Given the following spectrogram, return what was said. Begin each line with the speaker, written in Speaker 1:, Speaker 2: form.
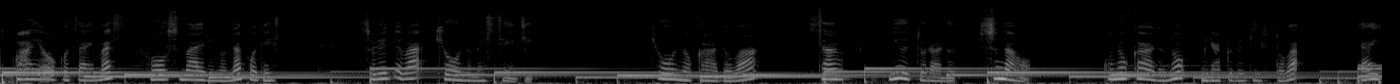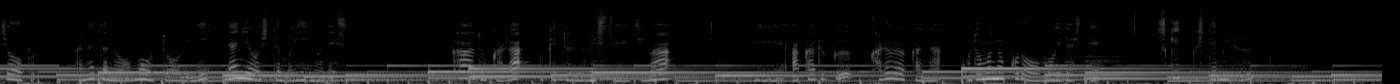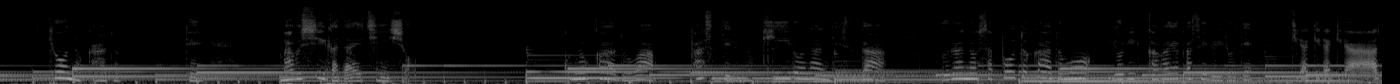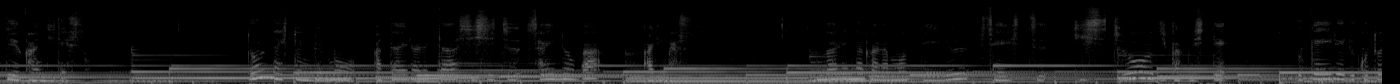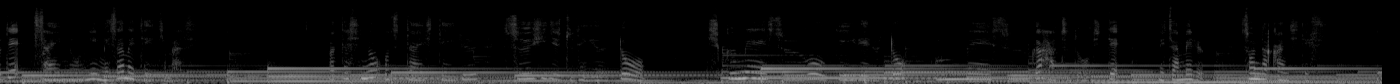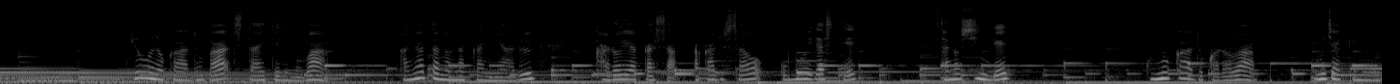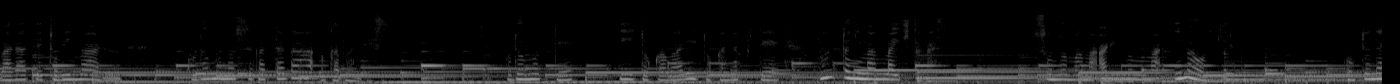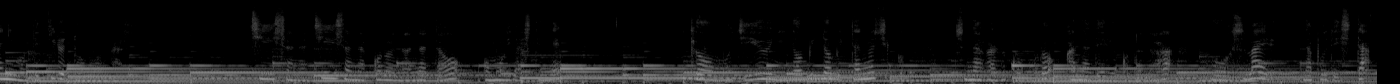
Speaker 1: おはようございます。フォースマイルのナポです。それでは今日のメッセージ。今日のカードは3ニュートラル素直。このカードのミラクルギフトは大丈夫。あなたの思う通りに何をしてもいいのです。カードから受け取るメッセージは、えー、明るく軽やかな子供の頃を思い出してスキップしてみる？今日のカードって眩しいが第一印象。このカードはパステルの黄色なんですが裏のサポートカードもより輝かせる色でキラキラキラーっていう感じです。どんな人にでも与えられた資質才能があります。生まれながら持っている性質気質を自覚して受け入れることで才能に目覚めていきます。私のお伝えしている数比術でいうと宿命数を受け入れると運命数が発動して目覚める。そんな感じです。今日のカードが伝えているのはあなたの中にある軽やかさ明るさを思い出して楽しんで。このカードからは無邪気に笑って飛び回る子供の姿が浮かぶんです。子供っていいとか悪いとかなくて本当にまんま生きてます。そのままありのまま今を生きる。大人にもできると思います。小さな小さな頃のあなたを思い出してね。今日も自由にのびのび楽しくつながる心奏でることの葉フォースマイルナポでした。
